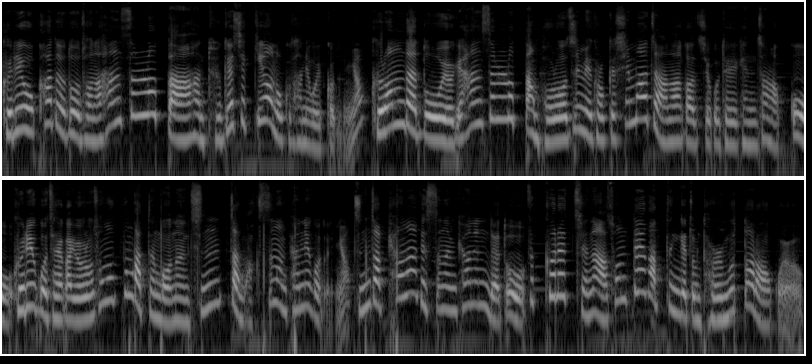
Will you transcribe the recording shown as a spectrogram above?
그리고 카드도 저는 한 슬롯당 한 두 개씩 끼워 놓고 다니고 있거든요. 그런데도 여기 한 슬롯당 벌어짐이 그렇게 심하지 않아가지고 되게 괜찮았고 그리고 제가 이런 소모품 같은 거는 진짜 막 쓰는 편이거든요. 진짜 편하게 쓰는 편인데도 스크래치나 손때 같은 게 좀 덜 묻더라고요.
